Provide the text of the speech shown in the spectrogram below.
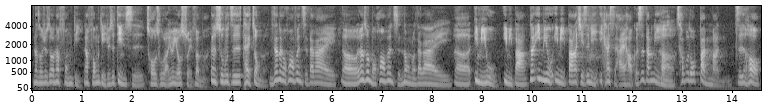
那时候就说那封底，那封底就是定时抽出来，因为有水分嘛。但殊不知太重了，你知道那个化粪池大概呃那时候我们化粪池弄了大概呃一米五一米八，那一米五一米八其实你一开始还好，可是当你啊差不多半满之后。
